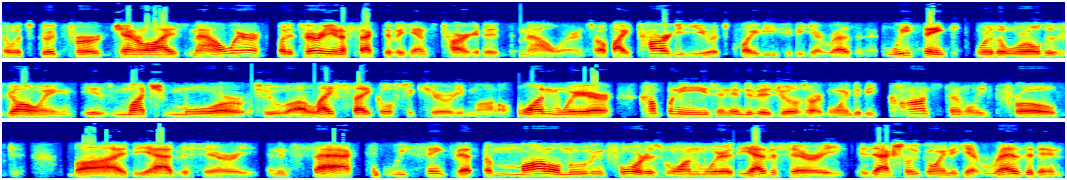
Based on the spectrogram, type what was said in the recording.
So it's good for generalized malware, but it's very ineffective against targeted malware. And so if I target you, it's quite easy to get resident. We think where the world is going is much more to a life cycle security model, one where companies and individuals are going to be constantly probed by the adversary. And in fact, we think that the model moving forward is one where the adversary is actually going to get resident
